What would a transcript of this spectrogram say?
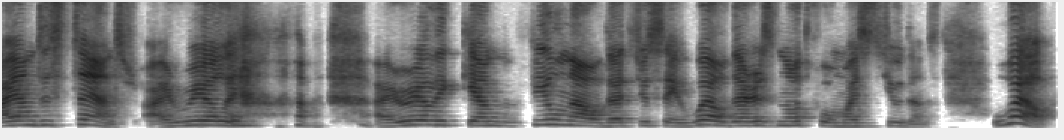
i understand i really i really can feel now that you say well that is not for my students. Well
